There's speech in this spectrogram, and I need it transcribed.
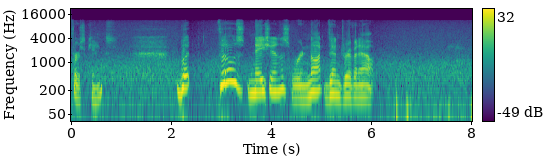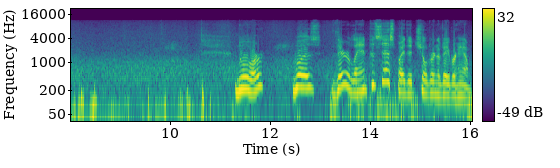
First Kings. But those nations were not then driven out. nor was their land possessed by the children of Abraham.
